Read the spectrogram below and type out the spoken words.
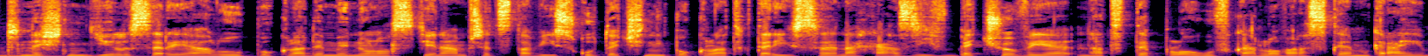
Dnešní díl seriálu Poklady minulosti nám představí skutečný poklad, který se nachází v Bečově nad Teplou v Karlovarském kraji.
